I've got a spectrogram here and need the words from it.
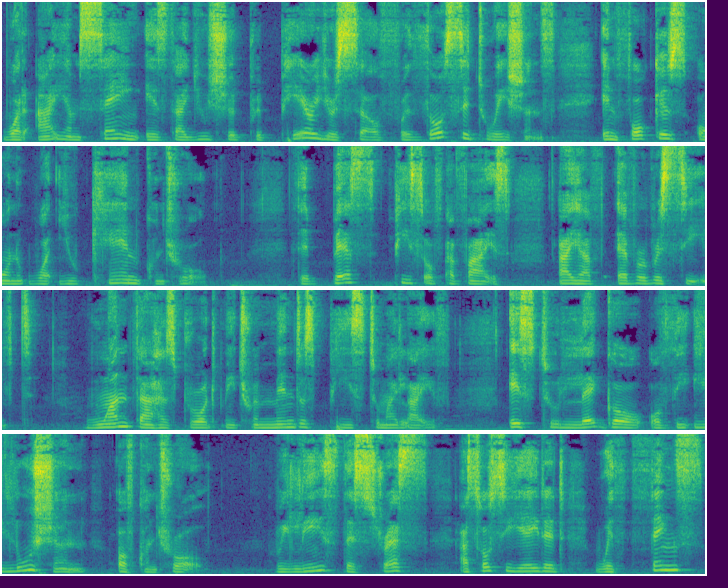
What I am saying is that you should prepare yourself for those situations and focus on what you can control. The best piece of advice I have ever received one that has brought me tremendous peace to my life is to let go of the illusion of control. Release the stress associated with things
